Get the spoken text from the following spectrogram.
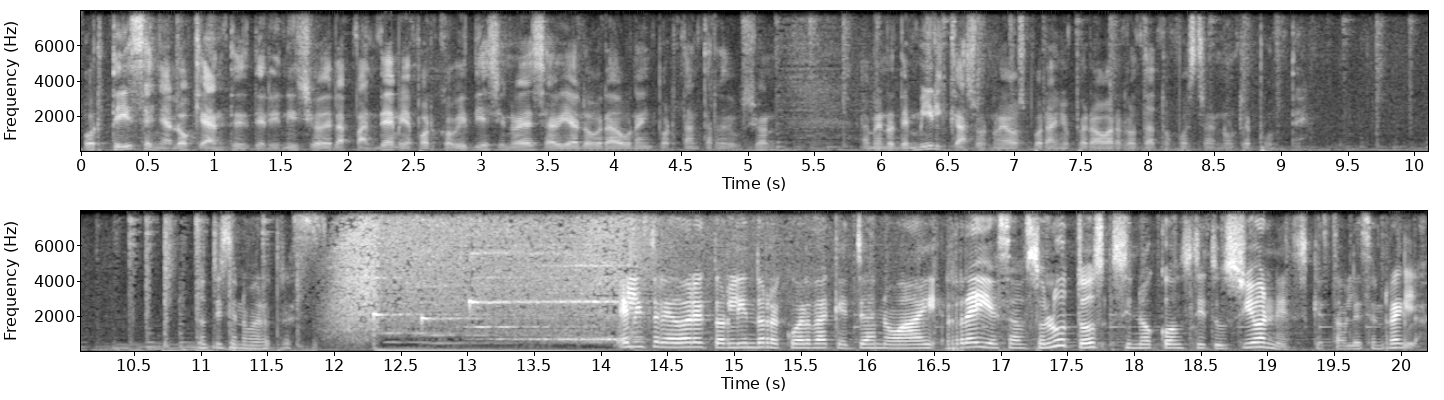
Ortiz señaló que antes del inicio de la pandemia por COVID-19 se había logrado una importante reducción a menos de mil casos nuevos por año, pero ahora los datos muestran un repunte. Noticia número 3. El historiador Héctor Lindo recuerda que ya no hay reyes absolutos, sino constituciones que establecen reglas.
